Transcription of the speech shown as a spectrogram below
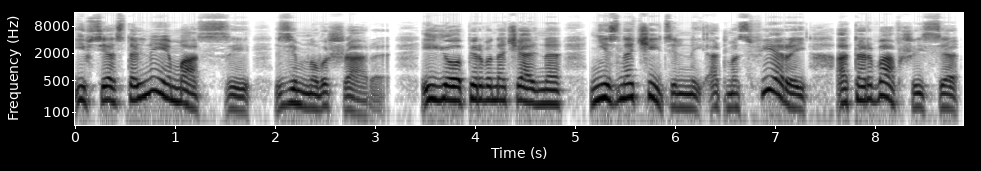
и все остальные массы земного шара, ее первоначально незначительной атмосферой, оторвавшейся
